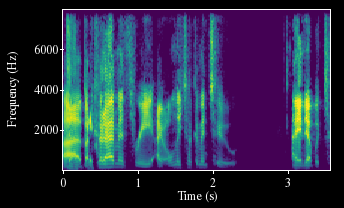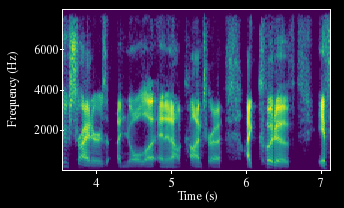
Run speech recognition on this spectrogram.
Uh, but I could have had him in three. I only took him in two. I ended up with two Striders, a Nola, and an Alcantara. I could have, if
